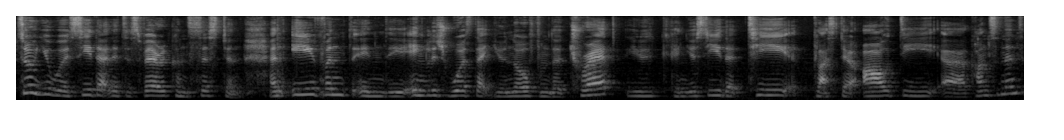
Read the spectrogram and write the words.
So you will see that it is very consistent. And even in the english words that you know from the tread you can you see the t plus the rd uh, consonants?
